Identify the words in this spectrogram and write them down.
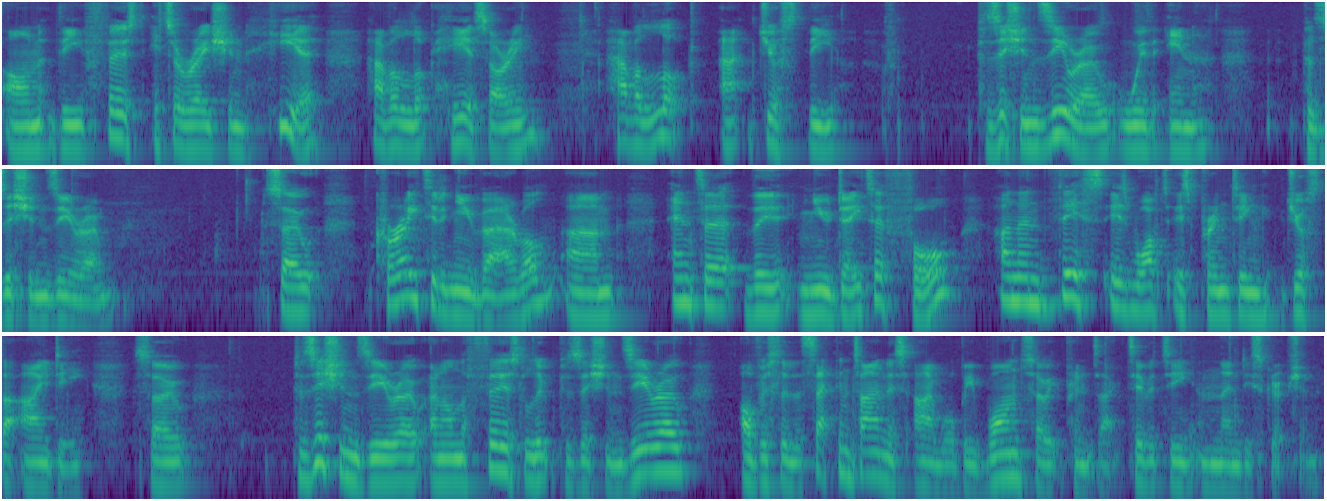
on the first iteration here, have a look here, sorry, have a look at just the position zero within position zero. So created a new variable, um, enter the new data for, and then this is what is printing just that ID. So position zero, and on the first loop position zero, obviously the second time this I will be one, so it prints activity and then description.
